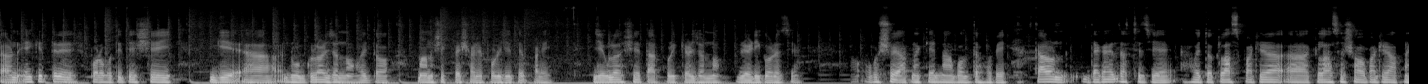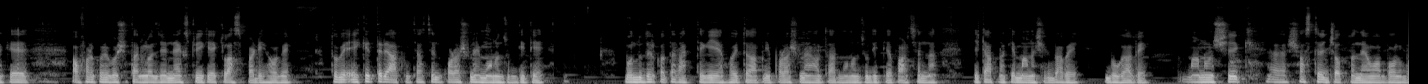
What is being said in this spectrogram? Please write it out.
কারণ এই ক্ষেত্রে পরবর্তীতে সেই গিয়ে নোটগুলোর জন্য হয়তো মানসিক প্রেশারে পড়ে যেতে পারে, যেগুলো সে তার পরীক্ষার জন্য রেডি করেছে। অবশ্যই আপনাকে না বলতে হবে। কারণ দেখা যাচ্ছে যে হয়তো ক্লাস পার্টিরা ক্লাসের সহপাঠীরা আপনাকে অফার করে বসে থাকল যে নেক্সট উইকে ক্লাস পার্টি হবে। তবে এক্ষেত্রে আপনি চাচ্ছেন পড়াশোনায় মনোযোগ দিতে। বন্ধুদের কথা রাখতে গিয়ে হয়তো আপনি পড়াশোনায় হয়তো আর মনোযোগ দিতে পারছেন না, যেটা আপনাকে মানসিকভাবে ভোগাবে। মানসিক স্বাস্থ্যের যত্ন নেওয়া বলব।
